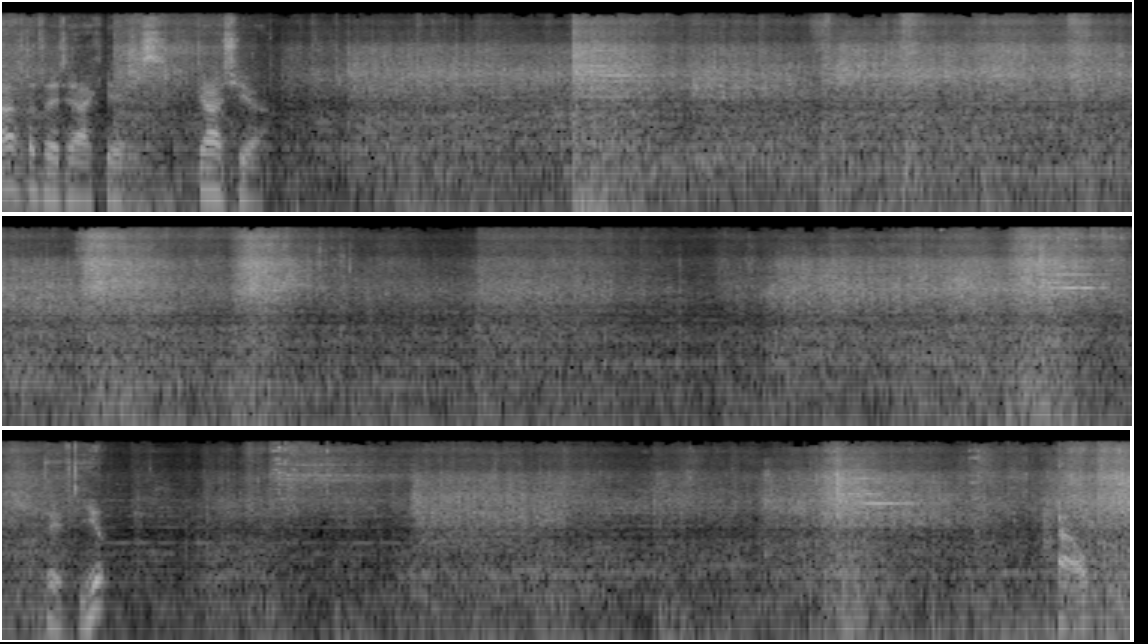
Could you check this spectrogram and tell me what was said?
That's what the attack is. Gotcha. Safety, yep. Ow.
